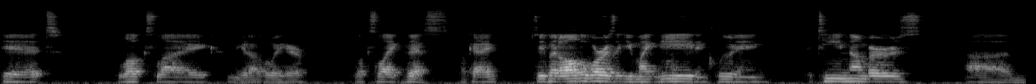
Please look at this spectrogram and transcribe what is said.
it looks like, let me get out of the way here, looks like this, okay? So you've got all the words that you might need, including the team numbers, um,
